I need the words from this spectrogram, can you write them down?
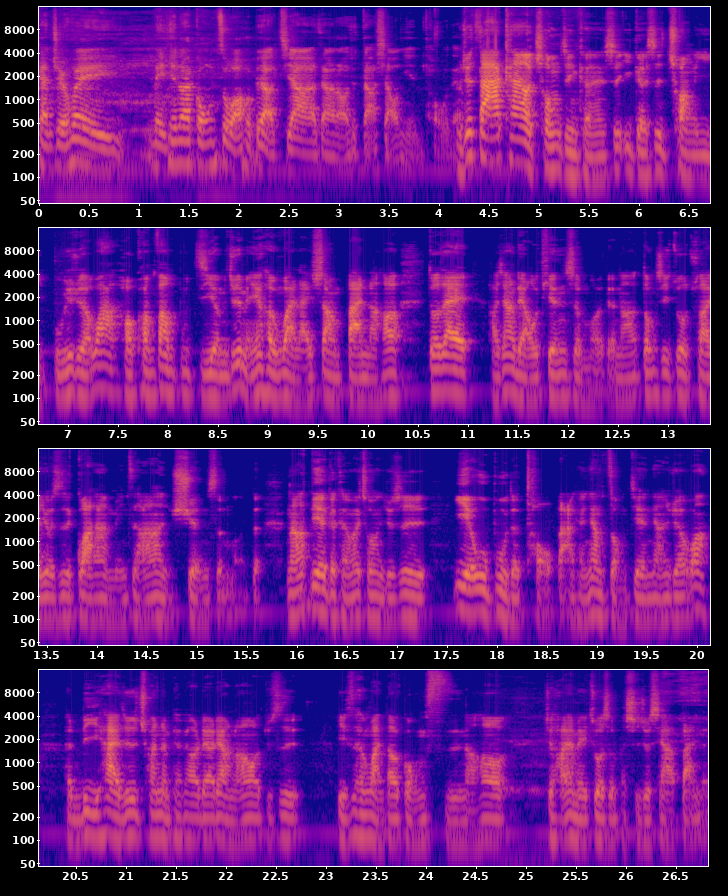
感觉会每天都在工作啊，回不了家啊，这样，然后就打消念头。我觉得大家看到憧憬，可能是一个是创意部，就觉得哇，好狂放不羁，我们就是每天很晚来上班，然后都在好像聊天什么的，然后东西做出来又是挂他的名字，好像很炫什么的。然后第二个可能会憧憬就是业务部的头吧，可能像总监那样，就觉得哇很厉害，就是穿的漂漂亮亮，然后就是也是很晚到公司，然后就好像没做什么事就下班了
